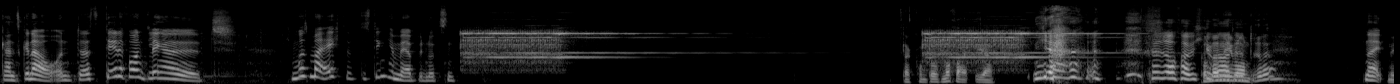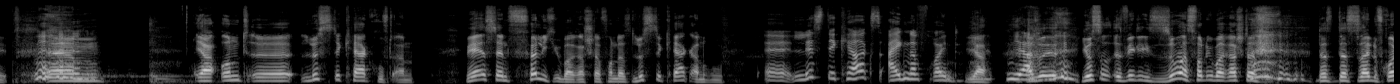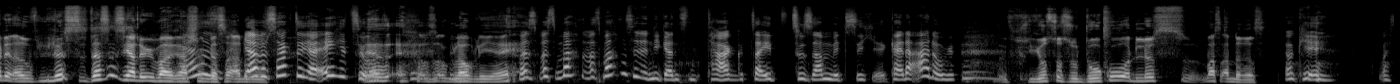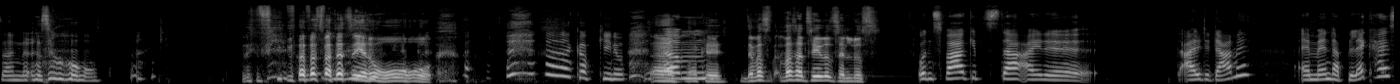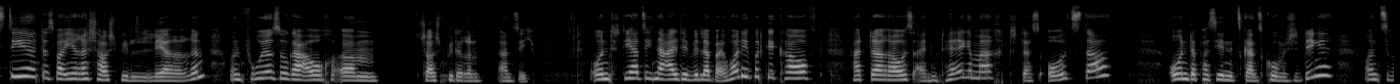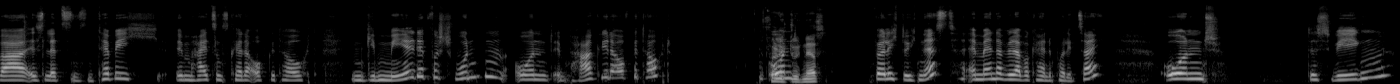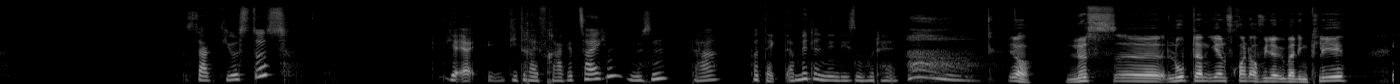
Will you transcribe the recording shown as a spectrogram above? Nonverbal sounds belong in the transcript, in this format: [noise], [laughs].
ganz genau. Und das Telefon klingelt. Ich muss mal echt das Ding hier mehr benutzen. Da kommt doch noch ein. Ja. [laughs] Ja, darauf habe ich Kommt da nicht noch ein gewartet. dritter? Nein. Nee. ähm, ja, und äh, Lüste Kerk ruft an. Wer ist denn völlig überrascht davon, dass Lüste Kerk anruft? Äh, Liste Kerks eigener Freund. Ja. [laughs] Ja. Also äh, Justus ist wirklich sowas von überrascht, dass, [laughs] dass, dass seine Freundin anruft. Lüste, das ist ja eine Überraschung, dass du anrufst. ja, aber sagt er ja echt so. Ja, das ist [laughs] unglaublich, ey. Was, was, macht, was machen sie denn die ganzen Tag Zeit zusammen mit sich? Keine Ahnung. Justus Sudoku und Lüss was anderes. Okay, was anderes. Oh. [laughs] Was war das hier? Oh, oh, oh. Ah, Kopfkino. Ah, Ähm, okay. Was, was erzählt uns denn Lüss? Und zwar gibt es da eine alte Dame, Amanda Black heißt die, das war ihre Schauspiellehrerin und früher sogar auch ähm, Schauspielerin an sich. Und die hat sich eine alte Villa bei Hollywood gekauft, hat daraus ein Hotel gemacht, das All Star. Und da passieren jetzt ganz komische Dinge. Und zwar ist letztens ein Teppich im Heizungskeller aufgetaucht, ein Gemälde verschwunden und im Park wieder aufgetaucht Völlig und- durchnässt. völlig durchnässt. Amanda will aber keine Polizei. Und deswegen sagt Justus, die, die drei Fragezeichen müssen da verdeckt ermitteln in diesem Hotel. Ja. Lüss äh, lobt dann ihren Freund auch wieder über den Klee.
